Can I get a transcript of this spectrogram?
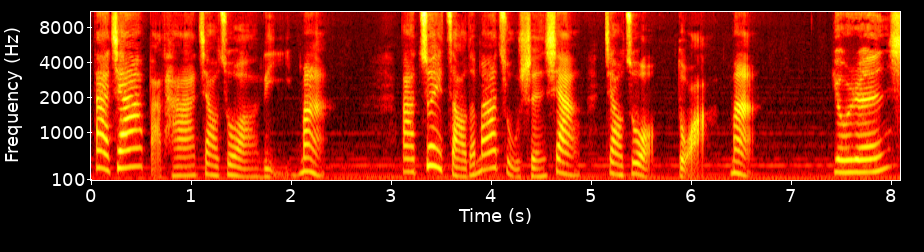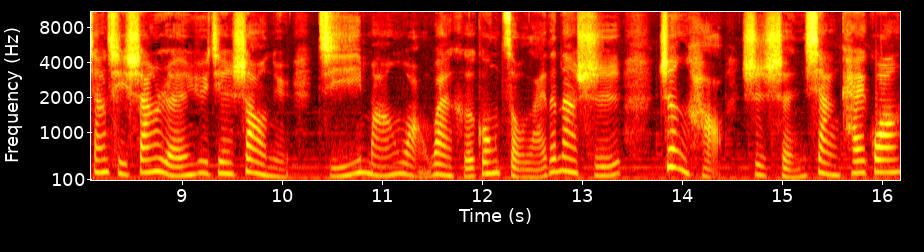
大家把它叫做李妈，把最早的妈祖神像叫做短妈。有人想起商人遇见少女，急忙往万和宫走来的那时，正好是神像开光，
